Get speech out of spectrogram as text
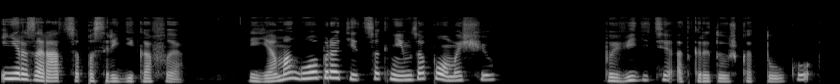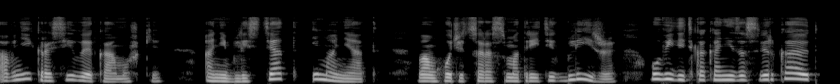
и не разораться посреди кафе. И я могу обратиться к ним за помощью. Вы видите открытую шкатулку, а в ней красивые камушки. Они блестят и манят. Вам хочется рассмотреть их ближе, увидеть, как они засверкают,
